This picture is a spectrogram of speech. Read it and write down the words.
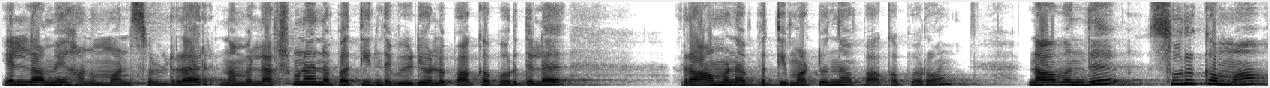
எல்லாமே ஹனுமான் சொல்கிறார் நம்ம லக்ஷ்மணனை பற்றி இந்த வீடியோவில் பார்க்க போகிறதில்ல ராமனை பற்றி மட்டும்தான் பார்க்க போகிறோம் நான் வந்து சுருக்கமாக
